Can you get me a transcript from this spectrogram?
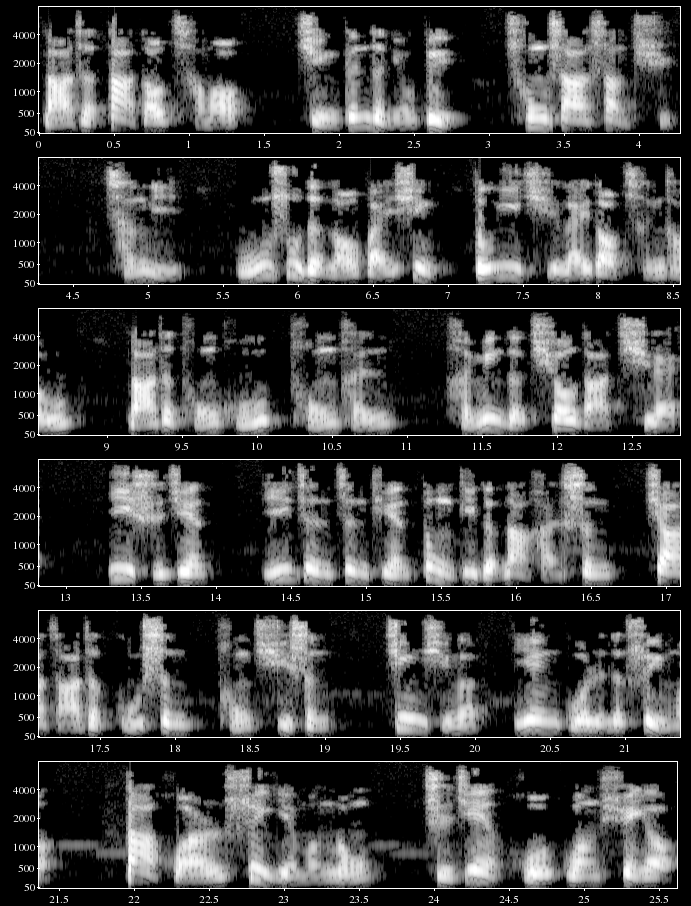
拿着大刀长矛，紧跟着牛队冲杀上去。城里无数的老百姓都一起来到城头，拿着铜壶、铜盆，狠命的敲打起来。一时间，一阵震天动地的呐喊声，夹杂着鼓声、铜器声，惊醒了燕国人的睡梦。大伙儿睡眼朦胧，只见火光炫耀，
